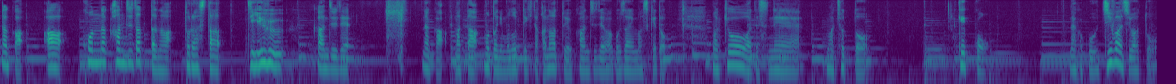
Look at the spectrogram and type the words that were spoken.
なんかあこんな感じだったなトラスターっていう感じでなんかまた元に戻ってきたかなという感じではございますけど、まあ、今日はですね、まあ、ちょっと結構なんかこうじわじわと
